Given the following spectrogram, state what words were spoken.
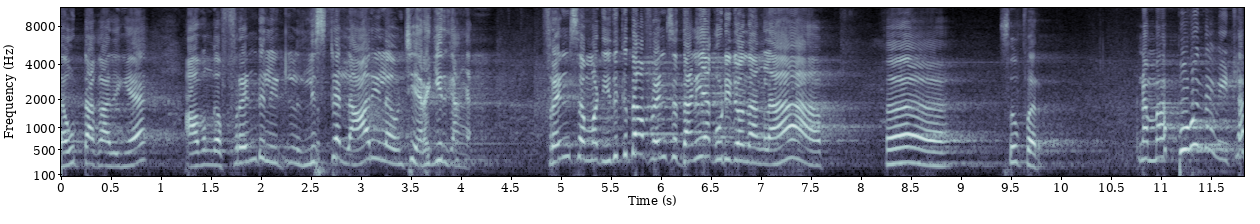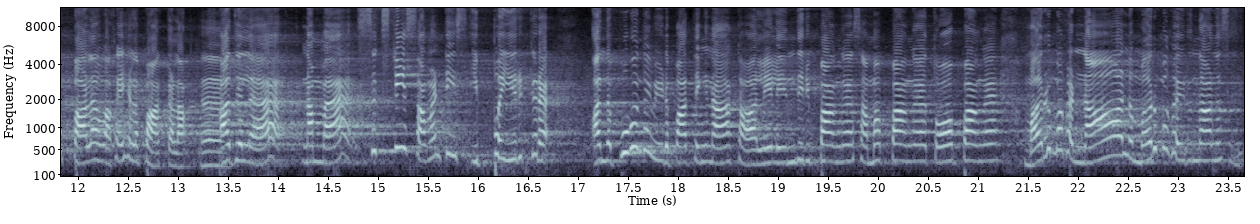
டவுட் ஆகாதீங்க. அவங்க ஃப்ரெண்டு லிஸ்ட்டை லாரியில வச்சு இறக்கியிருக்காங்க. ஃப்ரெண்ட்ஸை மட்டும் இதுக்கு தான் ஃப்ரெண்ட்ஸை தனியா கூட்டிட்டு வந்தாங்களா? சூப்பர் நம்ம புகுந்த வீட்ல பல வகைகளை பார்க்கலாம். அதுல நம்ம சிக்ஸ்டி செவன்டிஸ் இப்போ இருக்கிற அந்த புகுந்த வீடு பார்த்தீங்கன்னா காலையில எந்திரிப்பாங்க சமைப்பாங்க துவைப்பாங்க. மருமக நாலு மருமக இருந்தாலும் சரி.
